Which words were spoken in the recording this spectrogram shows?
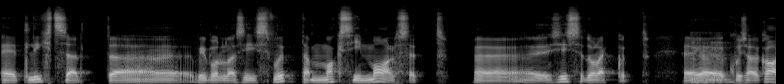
et lihtsalt äh, võib-olla siis võtta maksimaalset äh, sissetulekut mm, -hmm. kui sa ka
